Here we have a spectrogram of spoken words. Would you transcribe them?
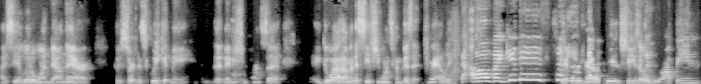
I see a little one down there who's starting to squeak at me that maybe she wants to go out. I'm going to see if she wants to come visit. Come here, Ellie. Oh my goodness. there we go. She's, she's a whopping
